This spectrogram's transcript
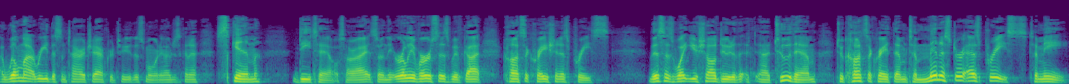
I, will not read this entire chapter to you this morning. I'm just going to skim details. All right. So in the early verses, we've got consecration as priests. This is what you shall do to, the, uh, to them to consecrate them to minister as priests to me.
